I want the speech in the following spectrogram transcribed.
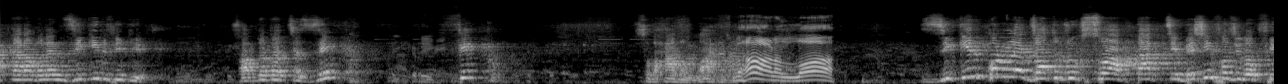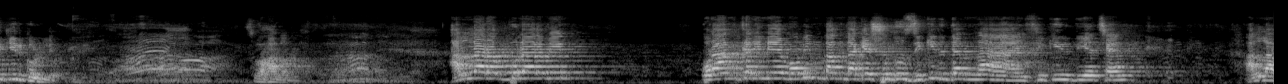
আপনারা বলেন জিকির ফিকির। শব্দটা হচ্ছে জিক। ফিক। জিকির করলে যতটুক সোয়াব তার চেয়ে বেশি ফজিলত ফিকির করলে। আল্লাহ রাব্বুল আলামিন কোরআন কারিমে মুমিন বান্দাকে শুধু জিকির দেন নাই ফিকির দিয়েছেন। আল্লাহ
